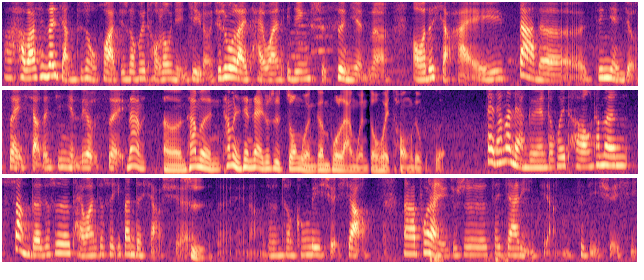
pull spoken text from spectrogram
啊，好吧，现在讲这种话其实都会透露年纪了。其实我来台湾已经十四年了，我的小孩大的今年九岁，小的今年六岁。那呃，他们他们现在就是中文跟波兰文都会通，对不对？对，他们两个人都会通，他们上的就是台湾就是一般的小学，是对。就是从公立学校，那波兰语就是在家里讲，自己学习。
